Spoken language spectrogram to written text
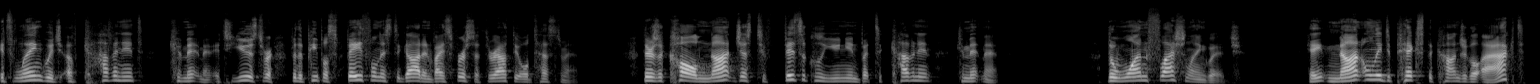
it's language of covenant commitment. It's used for, for the people's faithfulness to God and vice versa throughout the Old Testament. There's a call not just to physical union, but to covenant commitment. The one flesh language, okay, not only depicts the conjugal act,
